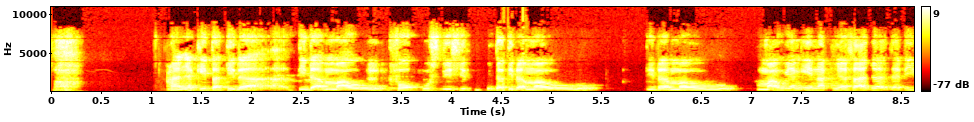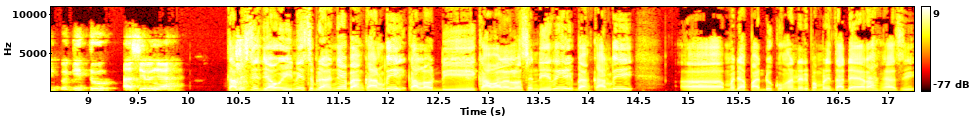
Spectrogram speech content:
Hanya kita tidak tidak mau fokus di situ. Kita tidak mau tidak mau mau yang enaknya saja. Jadi begitu hasilnya. Tapi sejauh ini sebenarnya Bang Karli kalau di Kawalelo sendiri Bang Karli eh, mendapat dukungan dari pemerintah daerah nggak sih?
